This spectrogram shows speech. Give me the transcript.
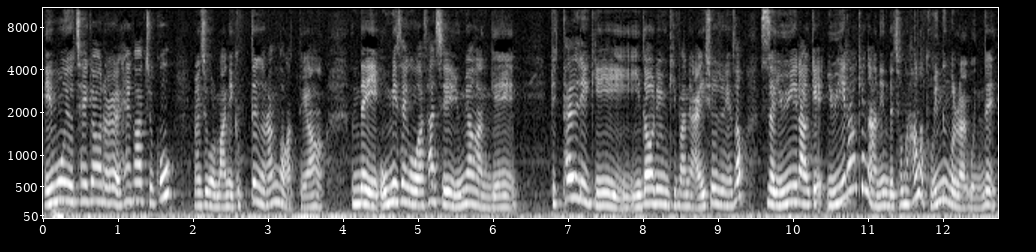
MOU 체결을 해가지고 이런 식으로 많이 급등을 한 것 같아요. 근데 이 오미세고가 사실 유명한 게 비탈릭이 이더리움 기반의 ICO 중에서 진짜 유일하게 유일하게는 아닌데 저는 하나 더 있는 걸로 알고 있는데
